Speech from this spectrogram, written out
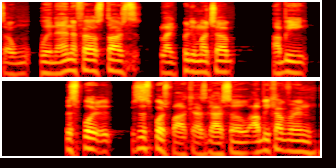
So when the NFL starts like pretty much up, I'll be the sport. It's a sports podcast, guys. So I'll be covering.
